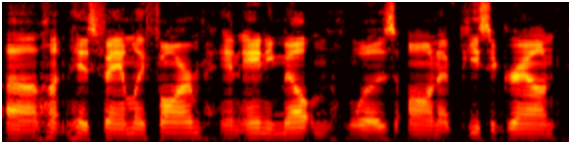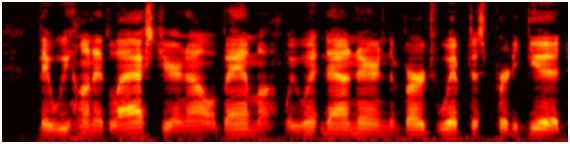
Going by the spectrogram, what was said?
uh, hunting his family farm, and Andy Melton was on a piece of ground that we hunted last year in Alabama. We went down there and the birds whipped us pretty good.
